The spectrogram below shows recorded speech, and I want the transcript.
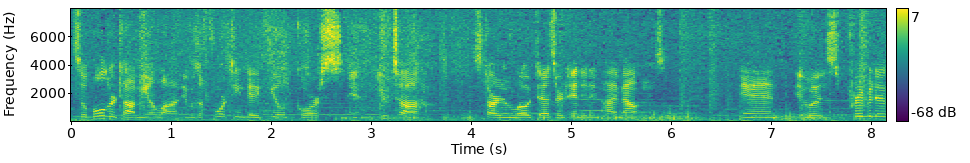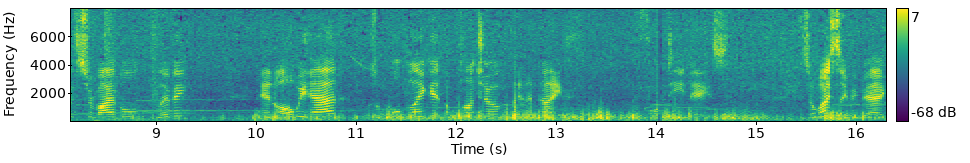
So Boulder taught me a lot. It was a 14-day field course in Utah, started in low desert, ended in high mountains. And it was primitive survival living. And all we had wool blanket, a poncho, and a knife for 14 days. So my sleeping bag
